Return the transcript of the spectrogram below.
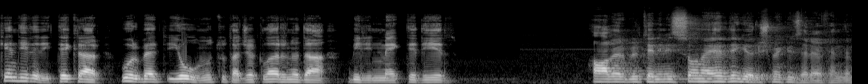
kendileri tekrar gurbet yoğunu tutacaklarını da bilinmektedir. Haber bültenimiz sona erdi. Görüşmek üzere efendim.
